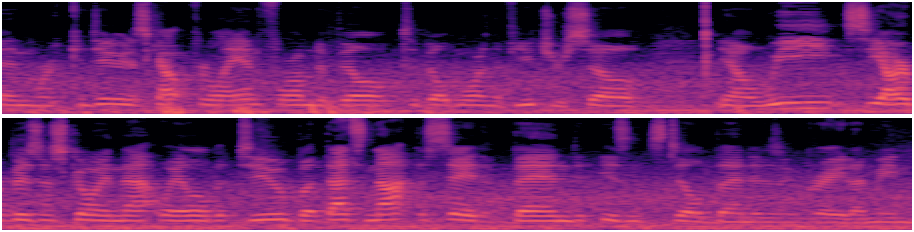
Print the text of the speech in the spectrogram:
and we're continuing to scout for land for them to build to build more in the future. So, you know, we see our business going that way a little bit too. But that's not to say that Bend isn't still Bend isn't great. I mean,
